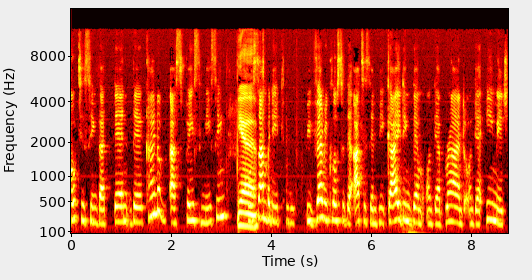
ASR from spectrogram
noticing that then there kind of a space missing yeah. for somebody to be very close to the artist and be guiding them on their brand, on their image,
